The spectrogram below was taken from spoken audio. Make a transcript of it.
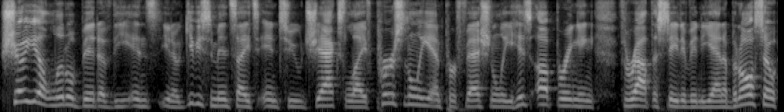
show you a little bit of the, ins, you know, give you some insights into Jack's life personally and professionally, his upbringing throughout the state of Indiana, but also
